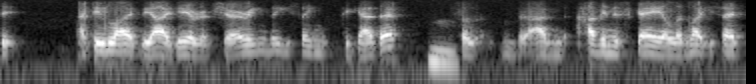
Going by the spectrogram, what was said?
it, I do like the idea of sharing these things together. Mm. So and having a scale, and like you said,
